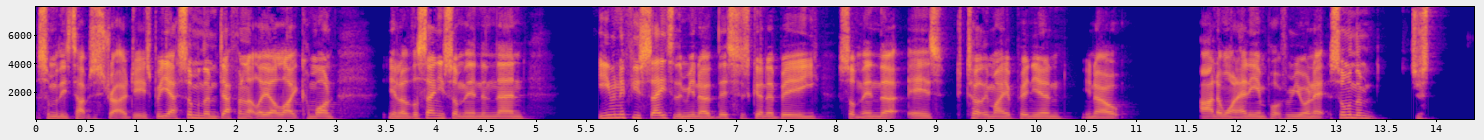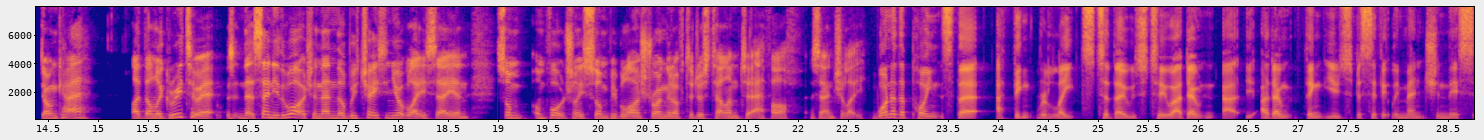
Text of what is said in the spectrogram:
some of these types of strategies. But yeah, some of them definitely are like, come on, you know, they'll send you something, and then even if you say to them, you know, this is going to be something that is totally my opinion, you know, I don't want any input from you on it. Some of them just don't care like they'll agree to it, send you the watch, and then they'll be chasing you up, like you say. And some, unfortunately, some people aren't strong enough to just tell them to f off. Essentially, one of the points that I think relates to those two, I don't, I don't think you specifically mentioned this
